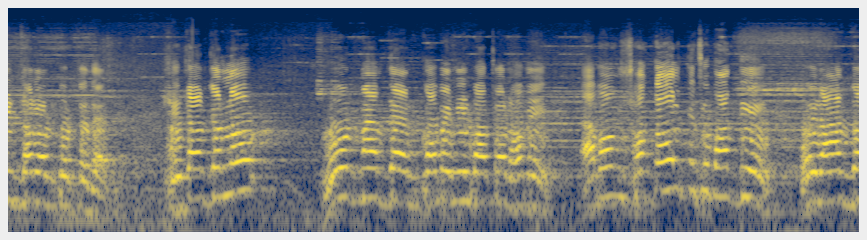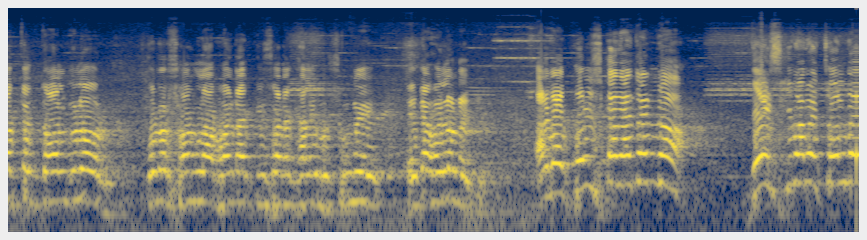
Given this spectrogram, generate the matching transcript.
নির্ধারণ করতে দেন। সেটার জন্য রোড ম্যাপ দেন কবে নির্বাচন হবে, এবং সকল কিছু বাদ দিয়ে ওই রাজনৈতিক দলগুলোর কোনো সংলাপ হয় না, কিছু একটা খালি শুনে এটা হইল নাকি? আর ভাই, পরিষ্কার এজেন্ডা। দেশ কীভাবে চলবে,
